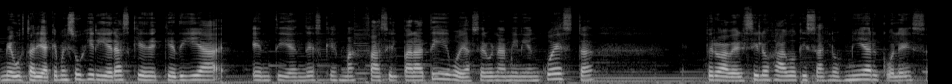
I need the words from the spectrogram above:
me gustaría que me sugirieras qué, día entiendes que es más fácil para ti. Voy a hacer una mini encuesta pero a ver si los hago quizás los miércoles,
